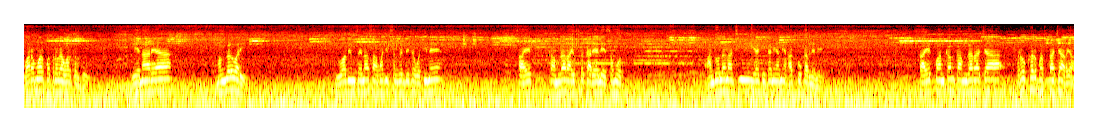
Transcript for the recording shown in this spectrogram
वारंवार पत्रव्यवहार करतो आहे येणाऱ्या मंगळवारी युवा भीमसेना सामाजिक संघटनेच्या वतीने सहाय्यक कामगार आयुक्त कार्यालय समोर आंदोलनाची या ठिकाणी आम्ही हात पुकारलेले आहे. सहाय्यक बांधकाम कामगाराच्या खरोखर भ्रष्टाचार या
